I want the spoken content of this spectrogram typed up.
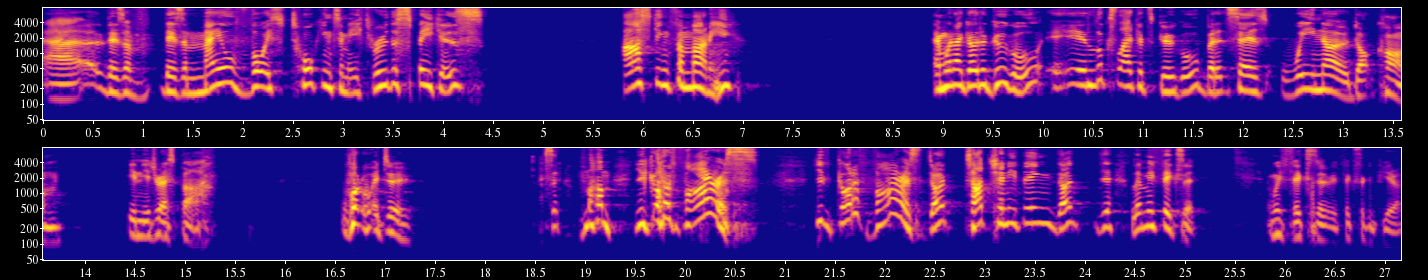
Uh, there's, a, there's a male voice talking to me through the speakers, asking for money. And when I go to Google, it looks like it's Google, but it says weknow.com in the address bar. What do I do? I said, Mum, you got a virus. You've got a virus. Don't touch anything. Don't, yeah, let me fix it. And we fixed it. We fixed the computer.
